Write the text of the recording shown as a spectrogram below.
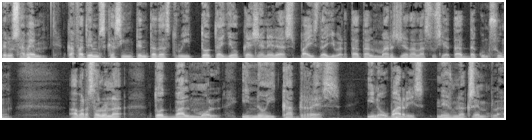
però sabem que fa temps que s'intenta destruir tot allò que genera espais de llibertat al marge de la societat de consum. A Barcelona tot val molt i no hi cap res, i Nou Barris n'és un exemple.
